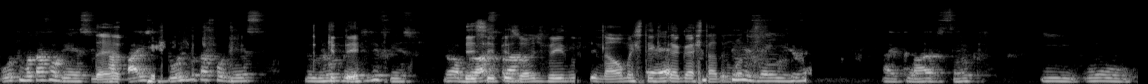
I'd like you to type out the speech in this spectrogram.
outro botafoguense. É. Rapaz, dois botafoguenses no mesmo ambiente difícil. Esse episódio pra... veio no final, mas tem é, que ter gastado no Resende, Aí, claro, sempre. E o,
